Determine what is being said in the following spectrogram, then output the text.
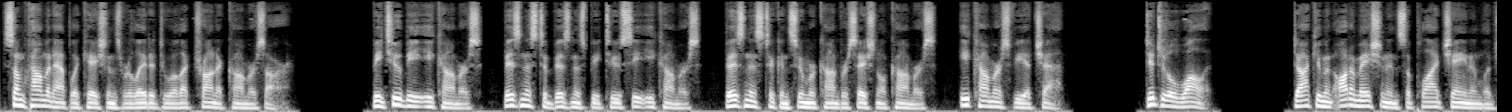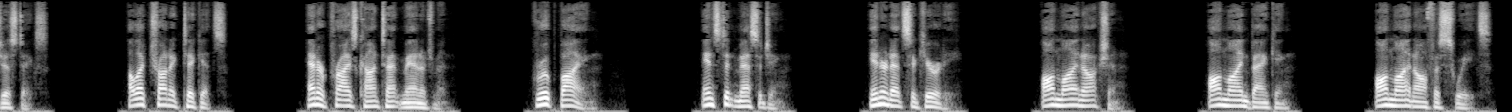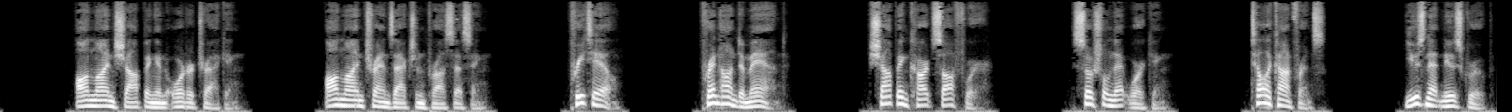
Some common applications related to electronic commerce are B2B e commerce, business to business B2C e commerce, business to consumer conversational commerce, e commerce via chat, digital wallet, document automation in supply chain and logistics, electronic tickets, enterprise content management, group buying, instant messaging, internet security. Online auction. Online banking. Online office suites. Online shopping and order tracking. Online transaction processing. Pretail. Print on demand. Shopping cart software. Social networking. Teleconference. Usenet News Group.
